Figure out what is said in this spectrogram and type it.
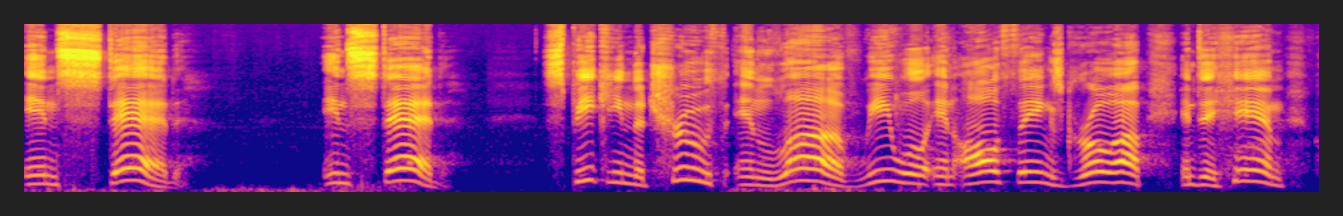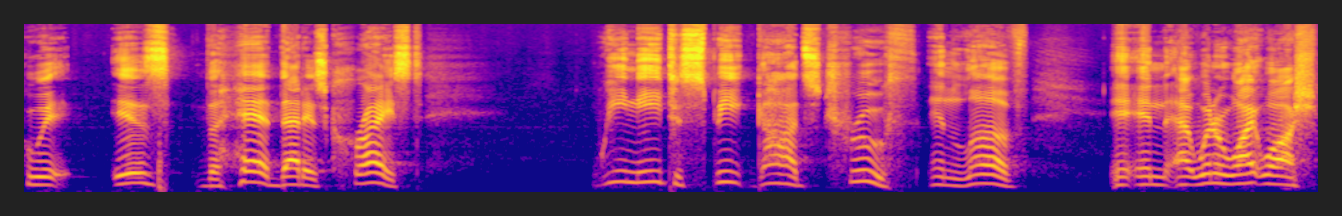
Instead, instead, speaking the truth in love, we will in all things grow up into Him who is the head, that is Christ. We need to speak God's truth in love. And at Winter Whitewash,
